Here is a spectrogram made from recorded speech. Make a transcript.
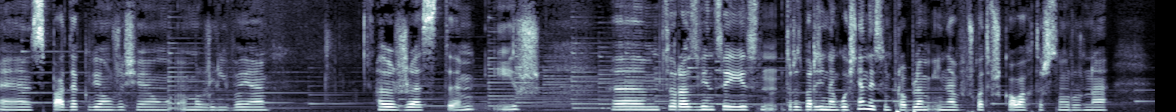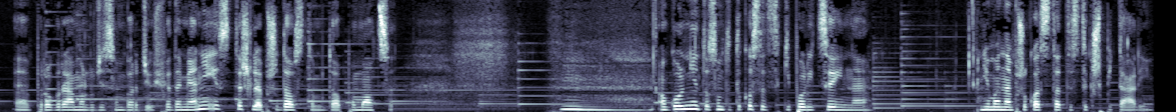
E, spadek wiąże się możliwie, że z tym, iż coraz więcej jest, coraz bardziej nagłaśniany jest ten problem i na przykład w szkołach też są różne e, programy, ludzie są bardziej uświadamiani, jest też lepszy dostęp do pomocy. Hmm. Ogólnie to są to tylko statystyki policyjne. Nie ma na przykład statystyk szpitali.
